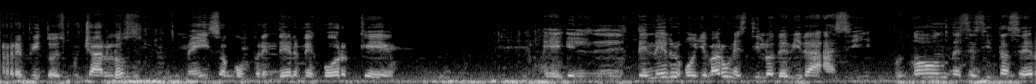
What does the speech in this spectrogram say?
Repito, escucharlos me hizo comprender mejor que eh, el tener o llevar un estilo de vida así, pues no necesita ser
